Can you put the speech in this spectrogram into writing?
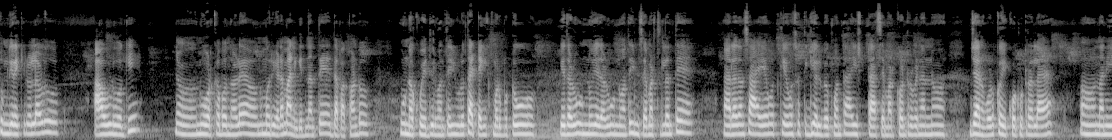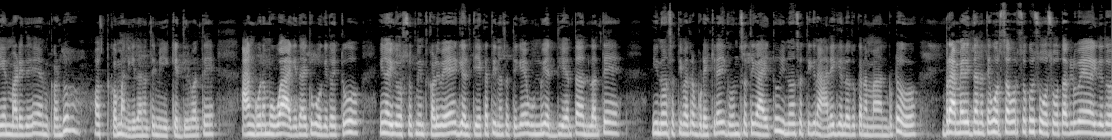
ಸುಮ್ಮನೆ ಕೇಳಲ್ಲ ಅವಳು ಅವಳು ಹೋಗಿ ನೋಡ್ಕೊ ಬಂದಾಳೆ ಅವನು ಮರಿಯಾಡ ಮನೆಗಿದ್ದಂತೆ ದಬಕೊಂಡು ಉಣ್ಣಕ್ಕೆ ಹೋಯ್ದಿರುವಂತೆ ಇವಳು ತಟ್ಟೆ ಇಟ್ಟು ಮಾಡ್ಬಿಟ್ಟು ಎದಳು ಉಣ್ಣು ಎದಳು ಉಣ್ಣು ಅಂತ ಹಿಂಸೆ ಮಾಡ್ತಿಲ್ಲಂತೆ ನಾನು ಅದನ್ನು ಸಹಾಯ ಹೊತ್ತಿಗೆ ಒಂದು ಸತಿ ಗೆಲ್ಲಬೇಕು ಅಂತ ಇಷ್ಟು ಆಸೆ ಮಾಡ್ಕೊಂಡ್ರು ನಾನು ಜನಗಳು ಕೈ ಕೊಟ್ಬಿಟ್ರಲ್ಲ. ನಾನು ಏನು ಮಾಡಿದೆ ಅಂದ್ಕೊಂಡು ಹೊತ್ಕೊಂಡು ಮನೆಗಿದಾನಂತೆ ನೀ ಕೆದ್ದಿರುವಂತೆ. ಹಂಗೂ ನಮ್ಮ ಹೂವು ಆಗಿದಾಯ್ತು ಹೋಗಿದಾಯ್ತು ಇನ್ನು ಐದು ವರ್ಷಕ್ಕೆ ನಿಂತ್ಕೊಳ್ಳುವೆ. ಗೆಲ್ತಿಯಕ್ಕ ತಿನ್ನೋ ಸತಿಗೆ ಉಣ್ಣು, ಎದ್ದಿ ಅಂತ ಅಂದ್ಲಂತೆ. ಇನ್ನೊಂದು ಸತಿ ಮಾತ್ರ ಬಿಡಕಿಲ್ಲ ಇದೊಂದು ಸತಿಗೆ ಆಯಿತು, ಇನ್ನೊಂದು ಸತಿಗೆ ನಾನೇ ಗೆಲ್ಲೋದು ಕಣಮ್ಮ ಅಂದ್ಬಿಟ್ಟು ಭ್ರಮೆ ಇದ್ದಾನಂತೆ ವರ್ಷ ವರ್ಷಕ್ಕೂ ಸೋ ಸೋತಾಗ್ಲೂ ಇದು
